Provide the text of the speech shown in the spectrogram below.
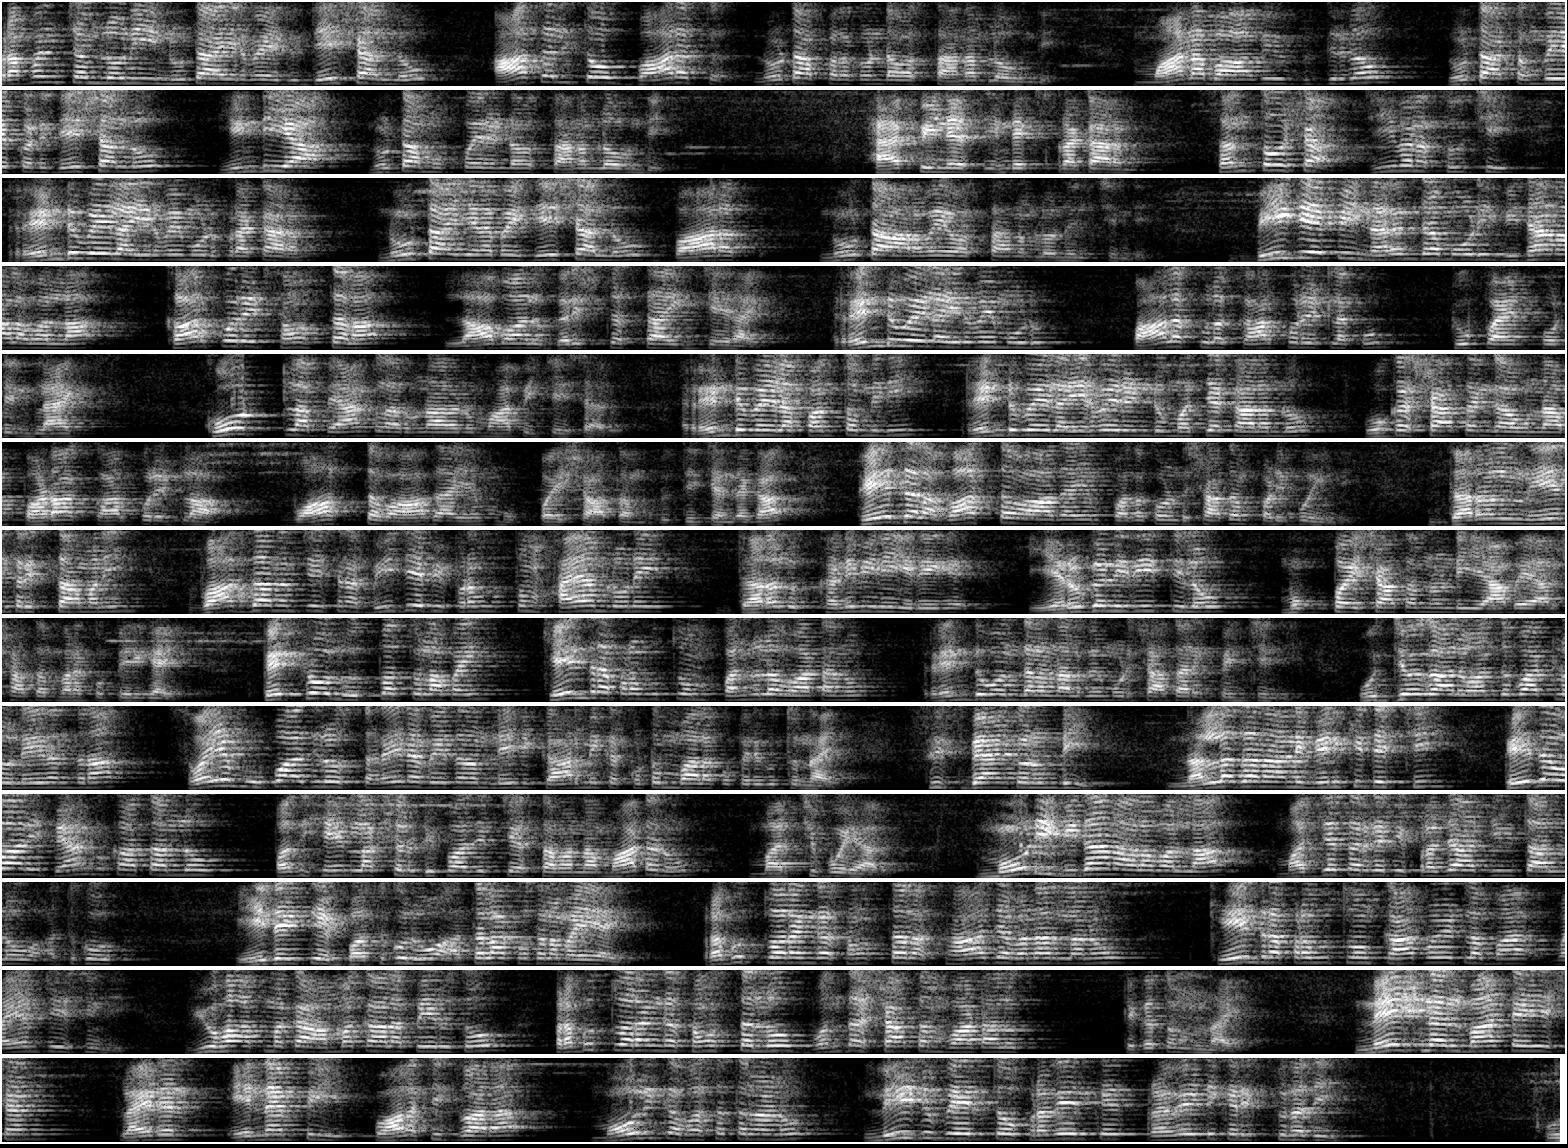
ప్రపంచంలోని నూట ఇరవై ఐదు దేశాల్లో ఆకలితో భారత్ నూట పదకొండవ స్థానంలో ఉంది. మానవ అభివృద్ధిలో నూట తొంభై ఒకటి దేశాల్లో ఇండియా నూట ముప్పై రెండవ స్థానంలో ఉంది. హ్యాపీనెస్ ఇండెక్స్ ప్రకారం సంతోష జీవన సూచి రెండు వేల ఇరవై మూడు ప్రకారం నూట ఎనభై దేశాల్లో భారత్ నూట అరవైవ స్థానంలో నిలిచింది. బీజేపీ నరేంద్ర మోడీ విధానాల వల్ల కార్పొరేట్ సంస్థల లాభాలు గరిష్ట స్థాయికి చేరాయి. రెండు వేల ఇరవై మూడు పాలకుల కార్పొరేట్లకు టూ పాయింట్ ఫోర్టీన్ ల్యాక్స్ కోట్ల బ్యాంకుల రుణాలను మాఫీ చేశారు. రెండు వేల పంతొమ్మిది రెండు వేల ఇరవై రెండు మధ్య కాలంలో ఒక శాతంగా ఉన్న బడా కార్పొరేట్ల వాస్తవ ఆదాయం ముప్పై శాతం వృద్ధి చెందగా పేదల వాస్తవ ఆదాయం పదకొండు శాతం పడిపోయింది. ధరలను నియంత్రిస్తామని వాగ్దానం చేసిన బీజేపీ ప్రభుత్వం హయాంలోనే ధరలు కనివిని ఎరుగని రీతిలో ముప్పై శాతం నుండి యాభై ఆరు శాతం వరకు పెరిగాయి. పెట్రోల్ ఉత్పత్తులపై కేంద్ర ప్రభుత్వం పన్నుల వాటాను రెండు వందల నలభై మూడు శాతానికి పెంచింది. ఉద్యోగాలు అందుబాటులో లేనందున స్వయం ఉపాధిలో సరైన వేతనం లేని కార్మిక కుటుంబాలకు పెరుగుతున్నాయి. స్విస్ బ్యాంకు నుండి నల్లధనాన్ని వెనక్కి తెచ్చి పేదవారి బ్యాంకు ఖాతాల్లో పదిహేను లక్షలు డిపాజిట్ చేస్తామన్న మాటను మర్చిపోయారు. మోడీ విధానాల వల్ల మధ్యతరగతి ప్రజా జీవితాల్లో అతుకు ఏదైతే బతుకులు అతలాకుతలమయ్యాయి ప్రభుత్వ రంగ సంస్థల సహజ వనరులను కేంద్ర ప్రభుత్వం కార్పొరేట్ల మ- మయం చేసింది. వ్యూహాత్మక అమ్మకాల పేరుతో ప్రభుత్వ రంగ సంస్థల్లో వంద శాతం వాటాలు తిగతున్నాయి నేషనల్ మానిటైజేషన్ ఫ్లైడన్ ఎన్ఎంపి పాలసీ ద్వారా మౌలిక వసతులను లీజు పేరుతో ప్రవేరిక ప్రైవేటీకరిస్తున్నది.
